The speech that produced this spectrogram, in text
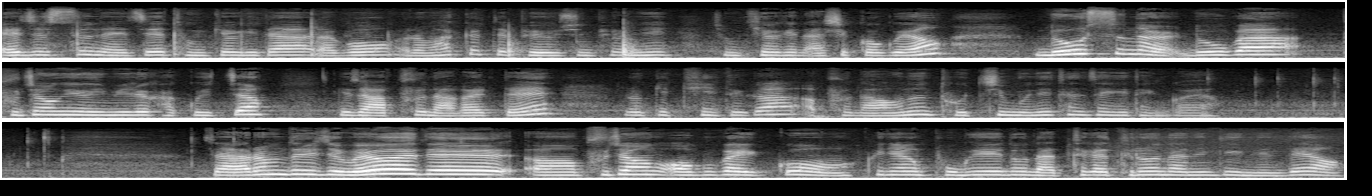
as soon as의 동격이다 라고 여러분 학교 때 배우신 표현이 좀 기억에 나실 거고요. no sooner, no가 부정의 의미를 갖고 있죠. 그래서 앞으로 나갈 때 이렇게 did가 앞으로 나오는 도치문이 탄생이 된 거예요. 자, 여러분들이 이제 외워야 될 어, 부정 어구가 있고 그냥 보기에도 나트가 드러나는 게 있는데요.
